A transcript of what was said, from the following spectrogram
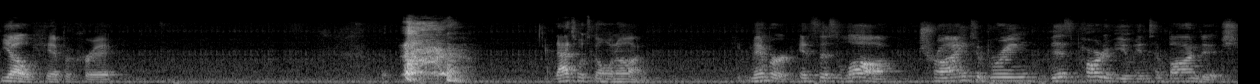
Yo, hypocrite. That's what's going on. Remember, it's this law trying to bring this part of you into bondage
